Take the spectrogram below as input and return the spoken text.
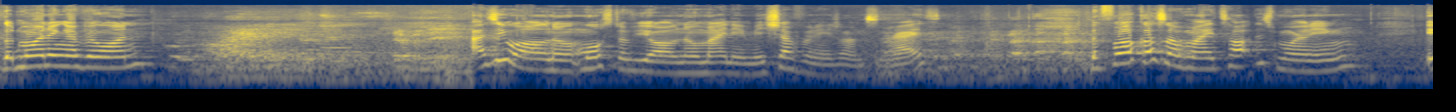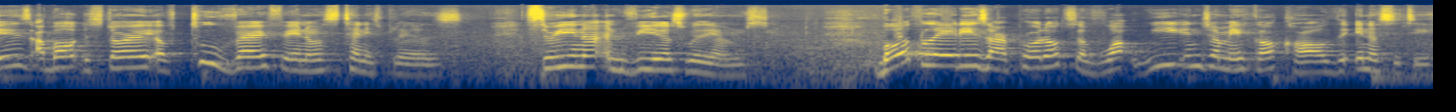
Good morning, everyone. As you all know, most of you all know, my name is Shavanie Johnson, right? The focus of my talk this morning is about the story of two very famous tennis players, Serena and Venus Williams. Both ladies are products of what we in Jamaica call the inner city.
